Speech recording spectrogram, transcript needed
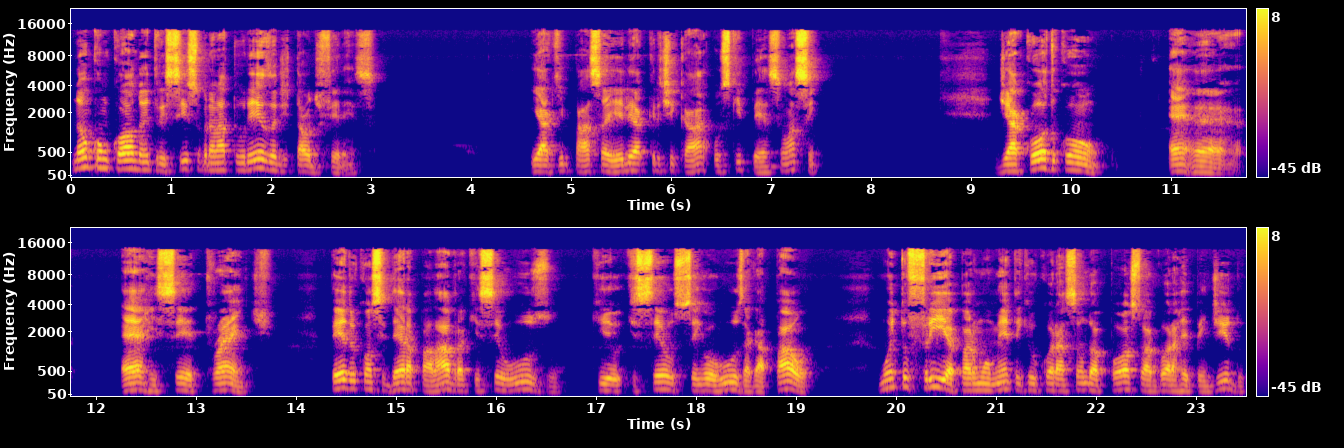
não concordam entre si sobre a natureza de tal diferença. E aqui passa ele a criticar os que pensam assim. De acordo com é, é, R.C. Trent, Pedro considera a palavra que seu uso, que, que seu Senhor usa, agapau, muito fria para o momento em que o coração do apóstolo, agora arrependido,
